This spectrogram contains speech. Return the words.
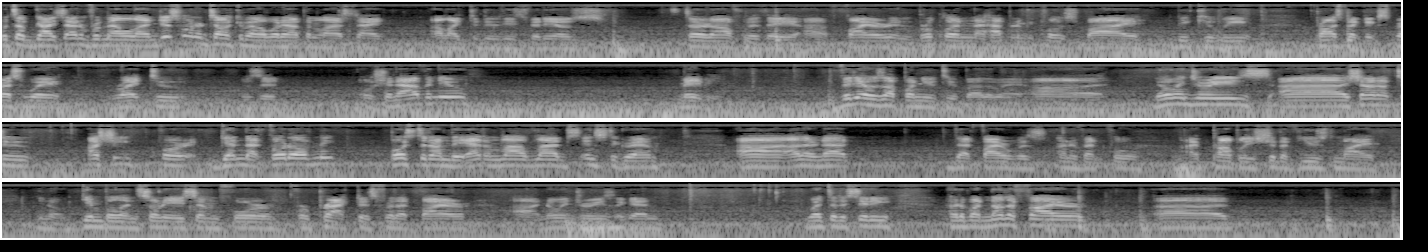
What's up guys, Adam from LN. Just want to talk about what happened last night. I like to do these videos. Start off with a uh, fire in Brooklyn. I happen to be close by BQE, Prospect Expressway, right to, was it Ocean Avenue? Maybe. Video is up on YouTube, by the way. Uh, no injuries. Uh, shout out to Ushi for getting that photo of me. Posted on the Adam Loud Labs Instagram. Uh, other than that, that fire was uneventful. I probably should have used my, you know, gimbal and Sony a7 IV for practice for that fire. Uh, no injuries again. Went to the city, heard about another fire. Uh,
